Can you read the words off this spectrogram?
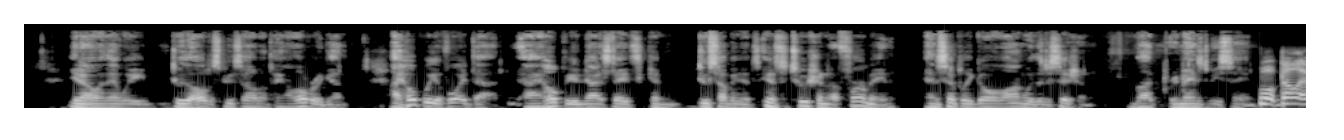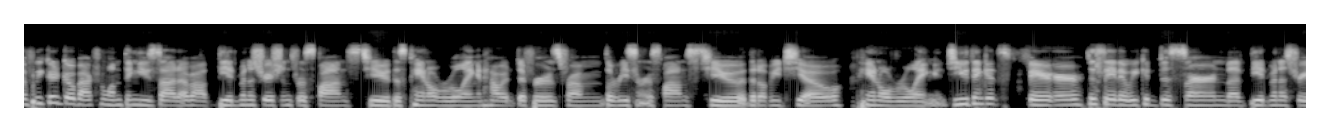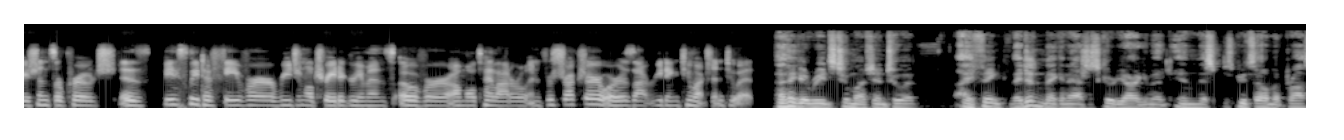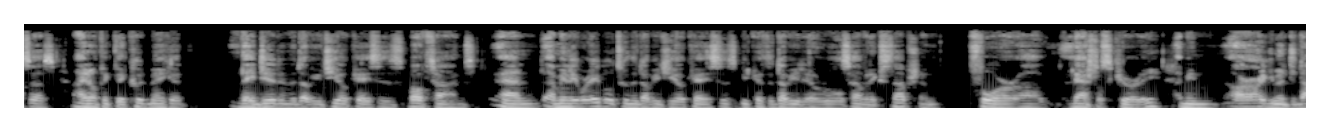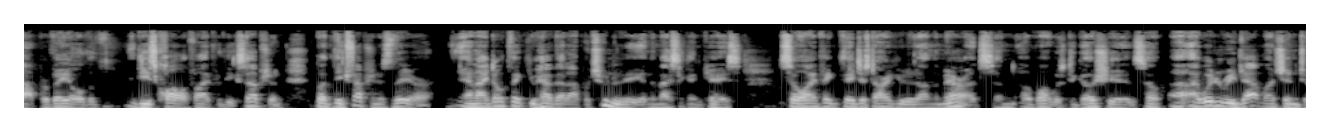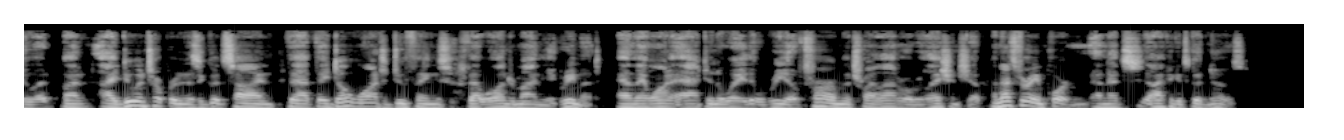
you know, and then we do the whole dispute settlement thing all over again. I hope we avoid that. I hope the United States can do something that's institution affirming and simply go along with the decision but remains to be seen. Well, Bill, if we could go back to one thing you said about the administration's response to this panel ruling and how it differs from the recent response to the WTO panel ruling, do you think it's fair to say that we could discern that the administration's approach is basically to favor regional trade agreements over a multilateral infrastructure, or is that reading too much into it? I think it reads too much into it. I think they didn't make a national security argument in this dispute settlement process. I don't think they could make it. They did in the WTO cases both times. And I mean, they were able to in the WTO cases because the WTO rules have an exception for uh, national security. I mean, our argument did not prevail that these qualified for the exception, but the exception is there. And I don't think you have that opportunity in the Mexican case. So I think they just argued it on the merits and of what was negotiated. So uh, I wouldn't read that much into it, but I do interpret it as a good sign that they don't want to do things that will undermine the agreement and they want to act in a way that will reaffirm the trilateral relationship. And that's very important. And that's, I think it's good news.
